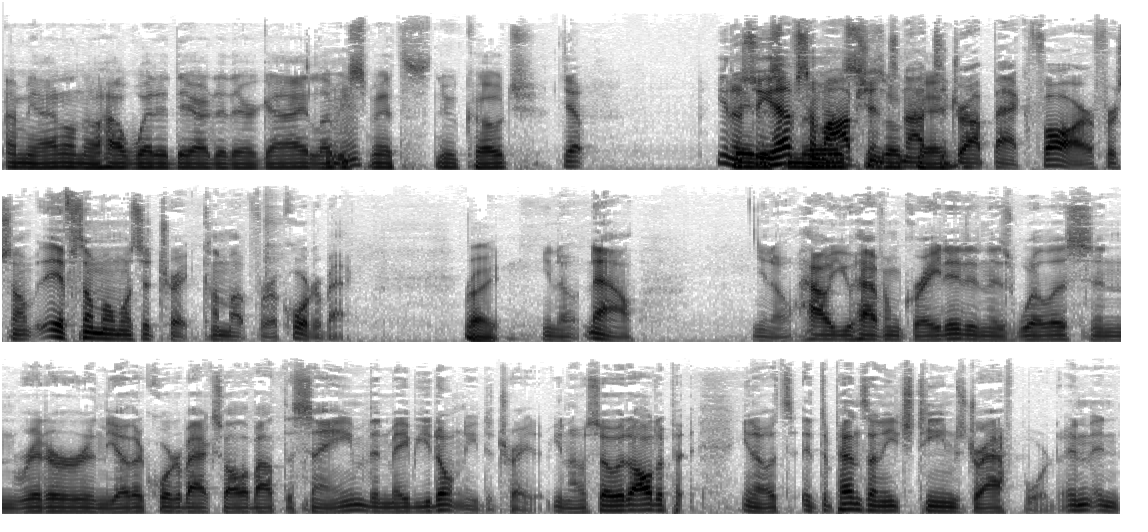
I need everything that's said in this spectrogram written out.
I mean, I don't know how wedded they are to their guy, Lovie mm-hmm. Smith's new coach. Yep. You know, Davis so you have Mills some options okay. not to drop back far for some if someone wants to tra- come up for a quarterback. Right. You know, now you know how you have them graded and is Willis and Ridder and the other quarterbacks all about the same, then maybe you don't need to trade it. You know, so it all dep- you know it's, it depends on each team's draft board, and, and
